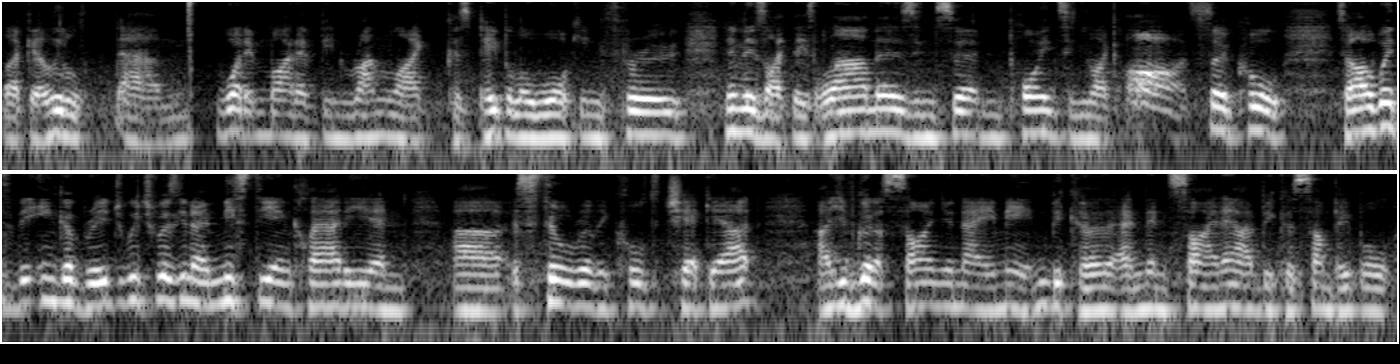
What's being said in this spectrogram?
like a little um, what it might have been run like, because people are walking through. Then there's like these llamas in certain points, and you're like, oh, it's so cool. So I went to the Inca Bridge, which was you know misty and cloudy, and uh, still really cool to check out. Uh, you've got to sign your name in because, and then sign out because some people,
